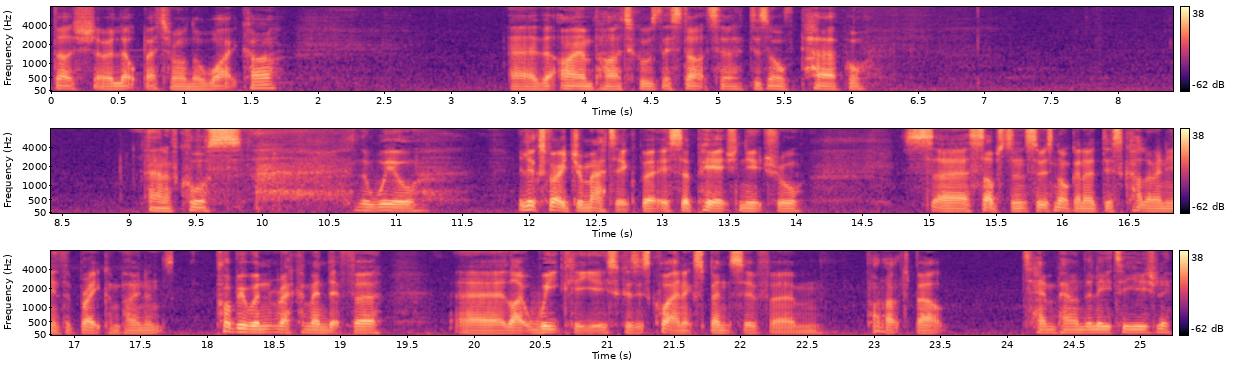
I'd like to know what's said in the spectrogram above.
does show a lot better on the white car. Uh, the iron particles they start to dissolve purple, and of course, the wheel. It looks very dramatic, but it's a pH neutral uh, substance, so it's not going to discolor any of the brake components. Probably wouldn't recommend it for uh, like weekly use because it's quite an expensive um, product, about ten pound a litre usually.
